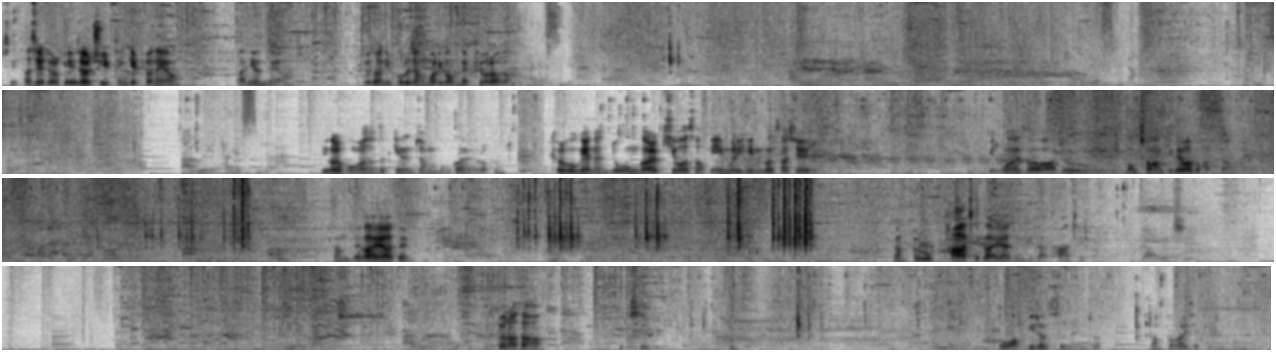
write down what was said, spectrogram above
그치 사실 저렇게 예절 주입 된 게 편해요 아니었네요 여전히 보르장머리가 없네 피오라가. 이걸 보면서 느끼는 점은 뭔가요 여러분? 결국에는 누군가를 키워서 게임을 이기는 건 사실 일본에서 아주 멍청한 기대와도 같다. 그냥 내가 해야 돼. 그냥 결국 다 제가 해야 됩니다. 다 제가 특별하다. 그치. 또 악비전 쓰네, 저 짱또라이 새끼 저거.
